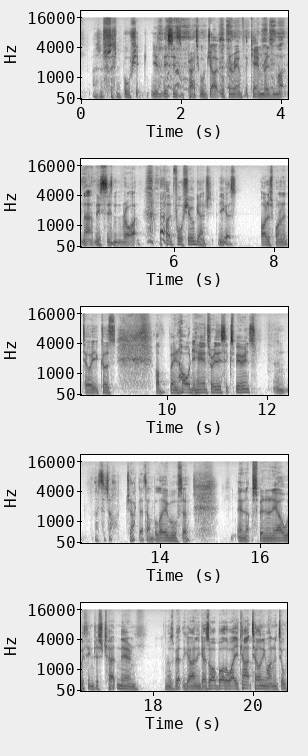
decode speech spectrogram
I said, bullshit. This is a practical joke. Looking around for the cameras and like, nah, this isn't right. I played four Shield games. And he goes, I just wanted to tell you because I've been holding your hand through this experience. And I said, oh, Chuck, that's unbelievable. So ended up spending an hour with him just chatting there and I was about to go and he goes, oh, by the way, you can't tell anyone until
